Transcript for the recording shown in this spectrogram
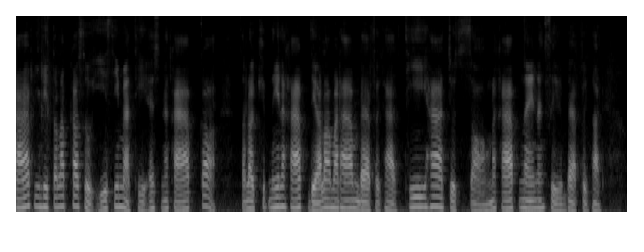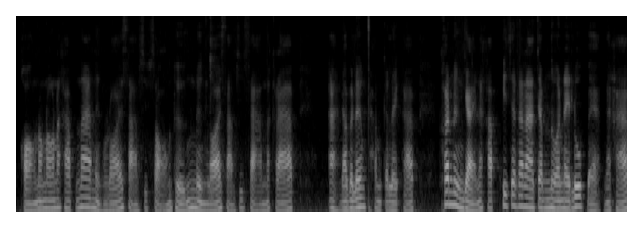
ครับ ยินดีต้อนรับเข้าสู่ Easy Math TH นะครับ ก็สำหรับคลิปนี้นะครับ เดี๋ยวเรามาทำแบบฝึกหัดที่ 5.2 นะครับ ในหนังสือแบบฝึกหัดของน้องๆนะครับ หน้า 132 ถึง 133 นะครับ อะ เราไปเริ่มทำกันเลยครับ ข้อ 1 ใหญ่นะครับ พิจารณาจำนวนในรูปแบบนะครับ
